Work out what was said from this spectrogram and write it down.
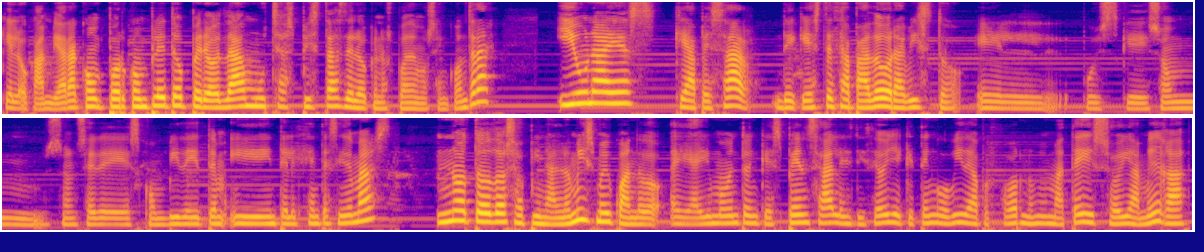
que lo cambiará por completo, pero da muchas pistas de lo que nos podemos encontrar. Y una es que a pesar de que este zapador ha visto el, pues que son, son seres con vida y, inteligentes y demás, no todos opinan lo mismo y cuando eh, hay un momento en que Spensa les dice, oye, que tengo vida, por favor, no me matéis, soy amiga.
